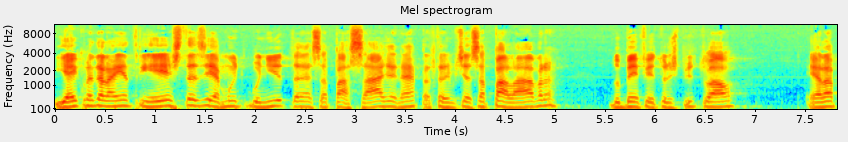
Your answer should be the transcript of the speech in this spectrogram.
E aí quando ela entra em êxtase, é muito bonita essa passagem, né, para transmitir essa palavra do benfeitor espiritual ela,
